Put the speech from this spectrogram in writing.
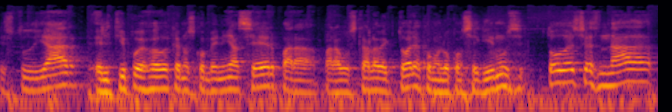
estudiar el tipo de juego que nos convenía hacer para, para, buscar la victoria, como lo conseguimos. Todo eso es nada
